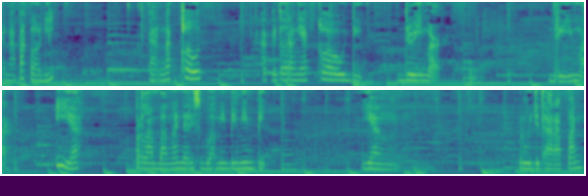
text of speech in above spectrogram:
Kenapa Claudi? Karena Cloud, aku itu orangnya cloudy, dreamer. Dreamer. Iya, perlambangan dari sebuah mimpi-mimpi yang berwujud harapan,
